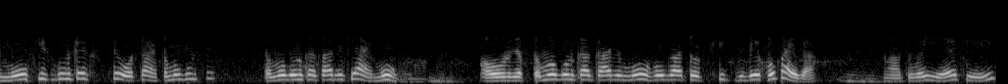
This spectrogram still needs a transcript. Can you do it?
मोह किस गुण के से होता है? तमोगुण से। तमोगुण का कार्य क्या है? मोह। और जब तमोगुण का कार्य मोह होगा तो ठीक विवेक हो पाएगा। हाँ तो वही है कि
